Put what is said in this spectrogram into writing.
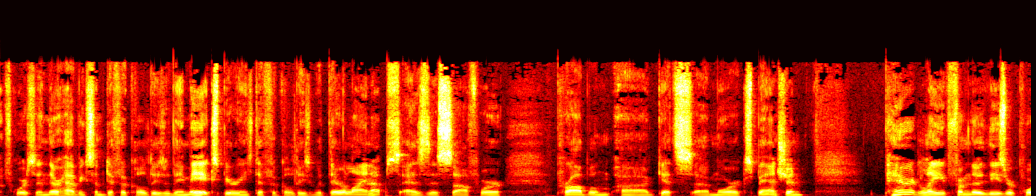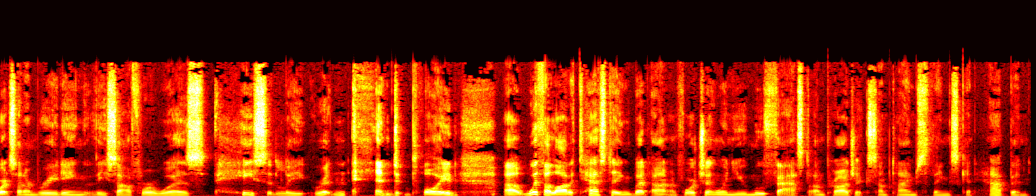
of course, and they're having some difficulties, or they may experience difficulties with their lineups as this software problem uh, gets uh, more expansion. Apparently, from the, these reports that I'm reading, the software was hastily written and deployed uh, with a lot of testing. But uh, unfortunately, when you move fast on projects, sometimes things can happen.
